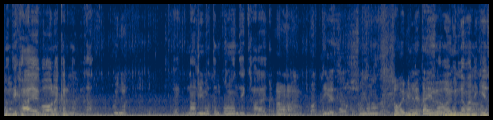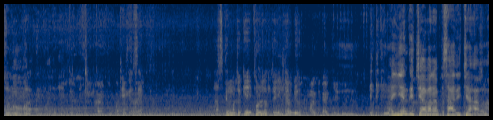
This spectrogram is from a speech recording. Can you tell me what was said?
মন্দি খায় একখান করবি না নামি মতন প্রমাণ দিয়ে খায় ঠিক আছে সবাই মিললে তাই সবাই মিললে মানে কি মুবারক মানে। ঠিক আছে আজকের মতো কি এই পর্যন্ত ইন্টারভিউ না ইয়ে দিচ্ছে আবার চা দিচ্ছে হারলা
